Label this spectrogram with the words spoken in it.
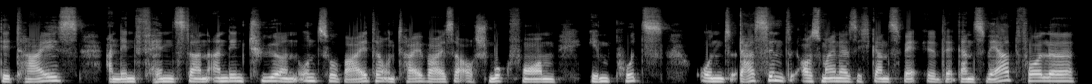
Details an den Fenstern, an den Türen und so weiter und teilweise auch Schmuckformen im Putz. Und das sind aus meiner Sicht ganz, äh, ganz wertvolle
